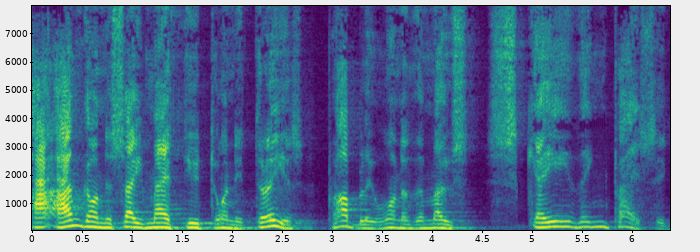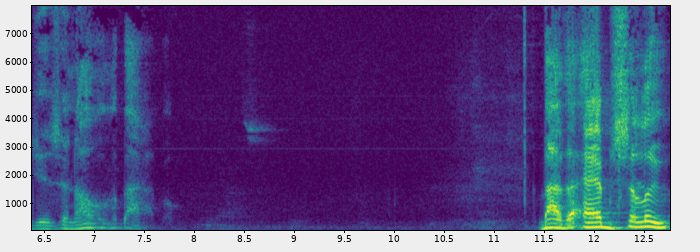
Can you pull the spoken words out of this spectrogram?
I, am going to say Matthew 23 is probably one of the most scathing passages in all the Bible. By the absolute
